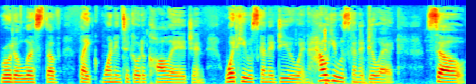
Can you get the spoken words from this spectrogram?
wrote a list of like wanting to go to college and what he was going to do and how he was going to do it. So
